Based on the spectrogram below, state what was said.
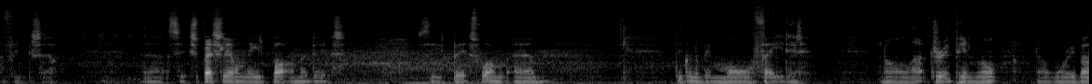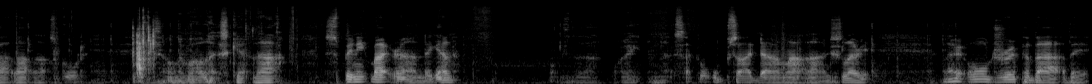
I think so. That's it, especially on these bottom bits. So these bits want, um, they're going to be more faded. And all that dripping, look, don't worry about that, that's good. Tell let's get that, spin it back round again. That way and let's go upside down like that and just let it let it all drip about a bit.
